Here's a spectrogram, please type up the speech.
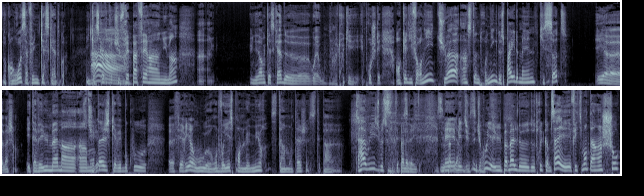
Donc en gros, ça fait une cascade, quoi. Une cascade Ah. que tu ferais pas faire à un humain. Un- une énorme cascade euh, ouais, où le truc est, est projeté. En Californie, tu as un stuntronic de Spider-Man qui saute et euh, machin. Et t'avais eu même un, montage qui avait beaucoup fait rire où euh, on le voyait se prendre le mur. C'était un montage, c'était pas, euh, Ah oui, je me souviens. c'était pas la vérité. Mais, bien, mais du, coup, il y a eu pas mal de, de trucs comme ça. Et effectivement, tu as un show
